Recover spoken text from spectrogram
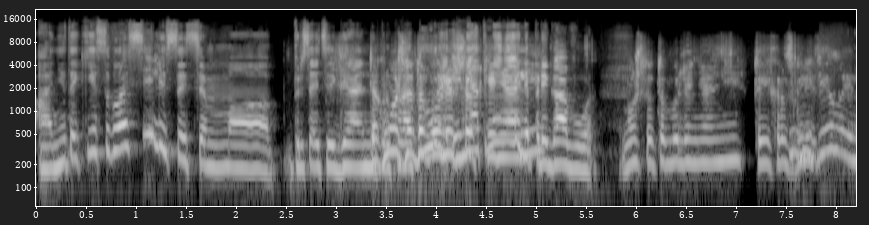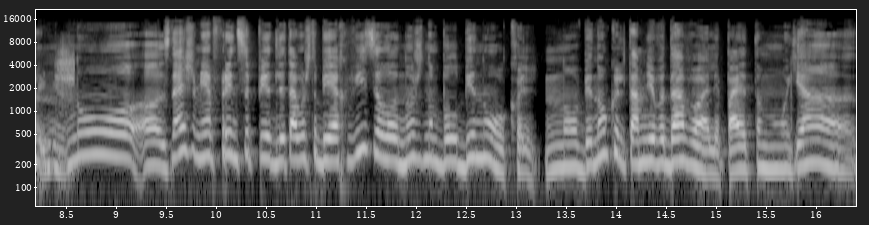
они такие согласились с этим э, представители Генеральной так, прокуратуры может, это были и не отменили не приговор. Может, это были не они? Ты их разглядела или нет? Ну, э, знаешь, мне, в принципе, для того, чтобы я их видела, нужно был бинокль. Но бинокль там не выдавали, поэтому я,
